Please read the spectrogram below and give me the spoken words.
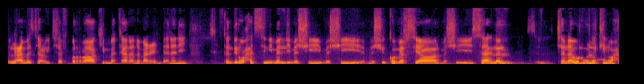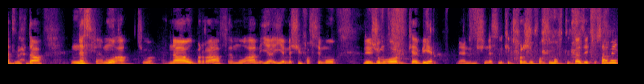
العمل تاعو يتشاف برا كما كان أنا مع العلم بأنني كندير واحد السينما اللي ماشي ماشي ماشي commercial ماشي سهلة التناول ولكن واحد اللحظة الناس فهموها تا هنا وبرا فهموها هي هي ماشي forcément للجمهور الكبير يعني ماشي الناس اللي كيتفرجوا forcément في التلفازة tout ça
